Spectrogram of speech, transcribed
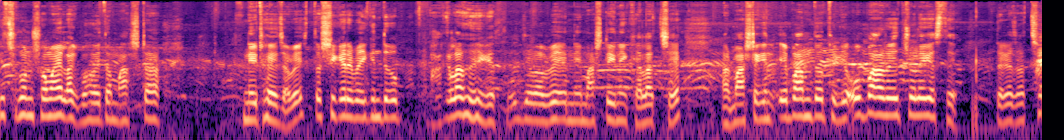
কিছুক্ষণ সময় লাগবে, হয়তো মাছটা নেট হয়ে যাবে। তো শিকারি ভাই কিন্তু পাগলা হয়ে গেছে, যেভাবে নিয়ে মাছটা নিয়ে খেলাচ্ছে। আর মাছটা কিন্তু এ প্রান্ত থেকে ও পারে চলে গেছে। দেখা যাচ্ছে।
